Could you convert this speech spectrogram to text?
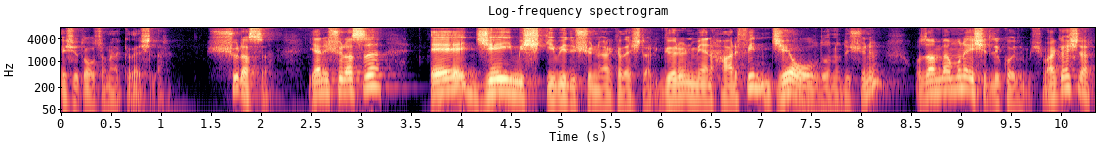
eşit olsun arkadaşlar. Şurası. Yani şurası E, C'ymiş gibi düşünün arkadaşlar. Görünmeyen harfin C olduğunu düşünün. O zaman ben buna eşitlik koydum. Arkadaşlar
